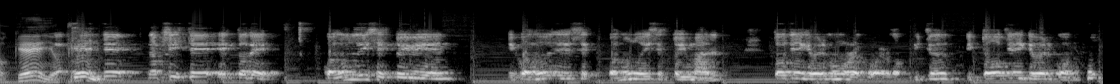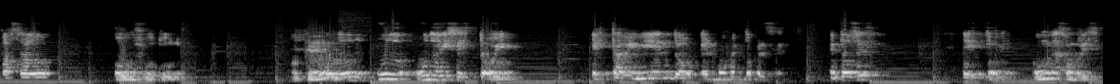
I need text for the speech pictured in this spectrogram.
Ok, ok. No existe, esto de cuando uno dice estoy bien y cuando uno dice, cuando uno dice estoy mal, todo tiene que ver con un recuerdo y, todo tiene que ver con un pasado o un futuro. Okay. Cuando uno, uno dice estoy, está viviendo el momento presente. Entonces, estoy, con una sonrisa.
